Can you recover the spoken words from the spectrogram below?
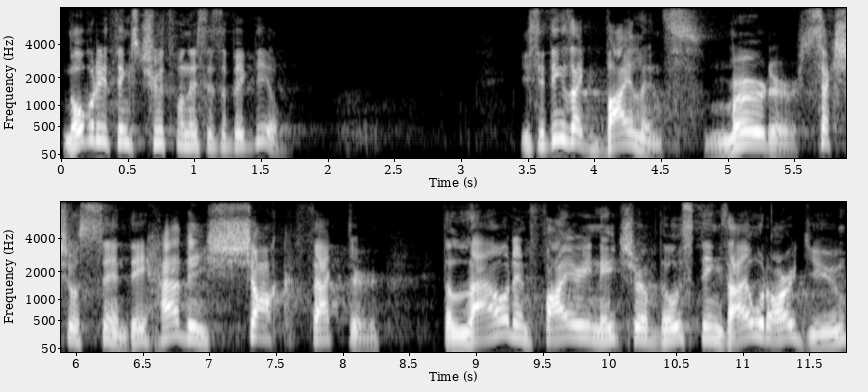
Nobody thinks truthfulness is a big deal. You see, things like violence, murder, sexual sin, they have a shock factor. The loud and fiery nature of those things, I would argue,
